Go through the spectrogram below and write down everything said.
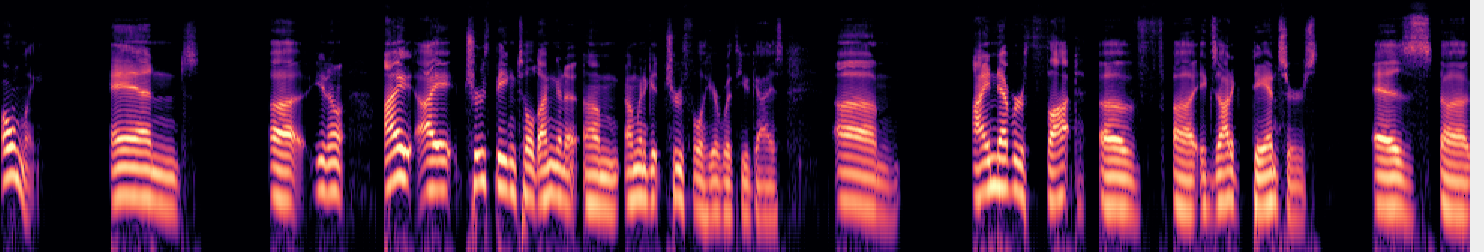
only. And, uh, you know, I, I, truth being told, I'm gonna, um, I'm gonna get truthful here with you guys. Um, I never thought of uh, exotic dancers as, uh,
